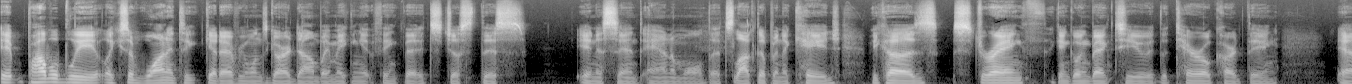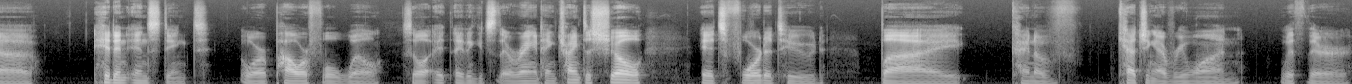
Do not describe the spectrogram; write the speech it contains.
it probably like you said wanted to get everyone's guard down by making it think that it's just this innocent animal that's locked up in a cage because strength again going back to the tarot card thing uh hidden instinct or powerful will so I, I think it's the orangutan trying to show its fortitude by kind of catching everyone with their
